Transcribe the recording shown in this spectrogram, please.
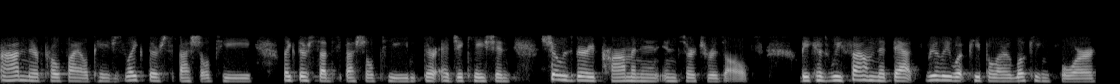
on their profile pages, like their specialty, like their subspecialty, their education, shows very prominent in search results because we found that that's really what people are looking for.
